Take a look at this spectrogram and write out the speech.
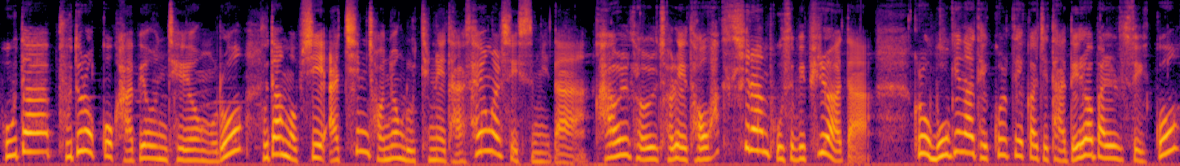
보다 부드럽고 가벼운 제형으로 부담 없이 아침 저녁 루틴에 다 사용할 수 있습니다. 가을 겨울철에 더 확실한 보습이 필요하다. 그리고 목이나 데콜테까지 다 내려 바를 수 있고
